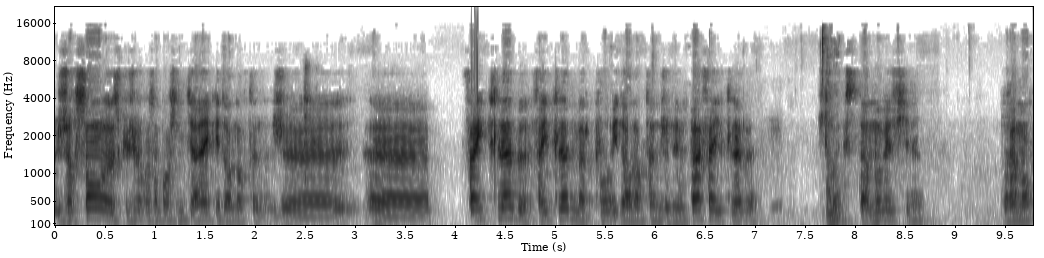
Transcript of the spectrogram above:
je ressens euh, ce que je ressens pour Jim Carrey avec Edward Norton. Je, euh, Fight Club, Fight Club m'a pourri Edward Norton. Je n'aime pas Fight Club. Je Ah trouve que c'est un mauvais film. Vraiment.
